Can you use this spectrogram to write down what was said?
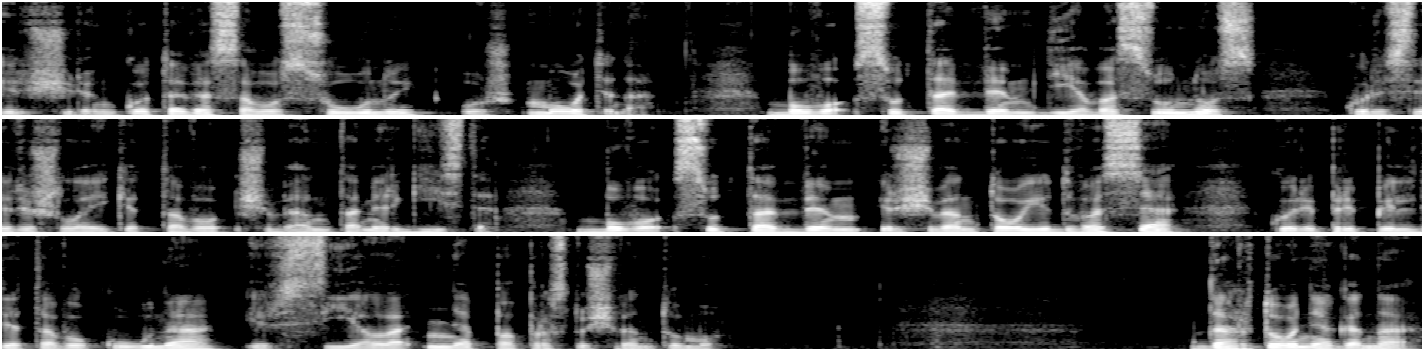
išrinko tave savo sūnui už motiną. Buvo su tavim Dievas sūnus, kuris ir išlaikė tavo šventą mergystę. Buvo su tavim ir šventoji dvasia, kuri pripildė tavo kūną ir sielą nepaprastu šventumu. Dar to negana.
